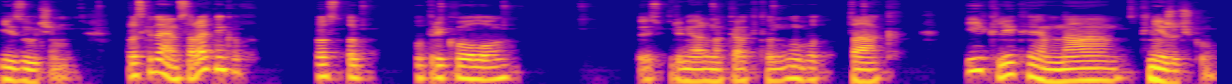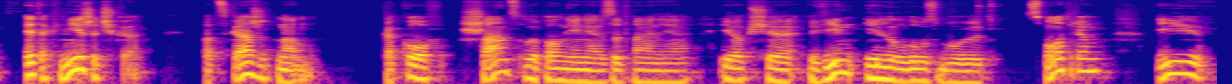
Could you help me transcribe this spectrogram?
изучим. Раскидаем соратников, просто по приколу. То есть примерно как-то, ну вот так и кликаем на книжечку. Эта книжечка подскажет нам, каков шанс выполнения задания и вообще win или lose будет. Смотрим и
